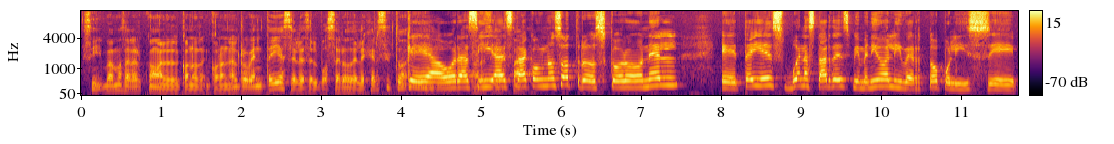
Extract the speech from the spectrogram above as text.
Sí, vamos a hablar con el, coronel Rubén Telles, él es el vocero del ejército. Que ahora sí ya está. con nosotros. Coronel eh, Telles, buenas tardes, bienvenido a Libertópolis. Eh,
